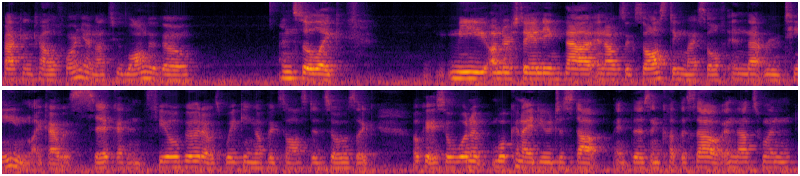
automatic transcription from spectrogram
back in California not too long ago, and so like me understanding that and I was exhausting myself in that routine. Like I was sick, I didn't feel good, I was waking up exhausted. So I was like, okay, so what what can I do to stop this and cut this out? And that's when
